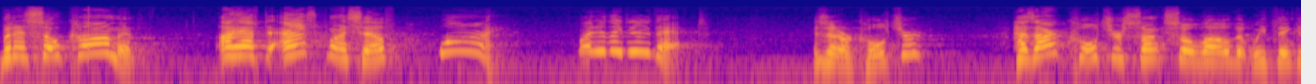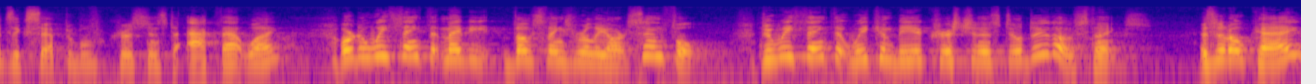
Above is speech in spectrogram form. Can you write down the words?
But it's so common. I have to ask myself, why? Why do they do that? Is it our culture? Has our culture sunk so low that we think it's acceptable for Christians to act that way? Or do we think that maybe those things really aren't sinful? Do we think that we can be a Christian and still do those things? Is it okay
